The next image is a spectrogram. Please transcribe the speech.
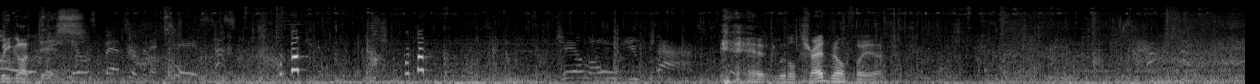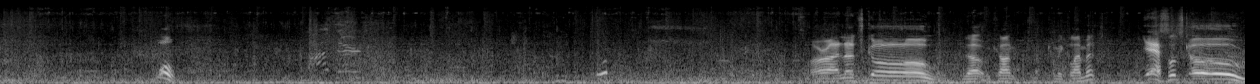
We got this. Little treadmill for you. Whoa! All right, let's go. No, we can't. Can we climb it? Yes, let's go.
